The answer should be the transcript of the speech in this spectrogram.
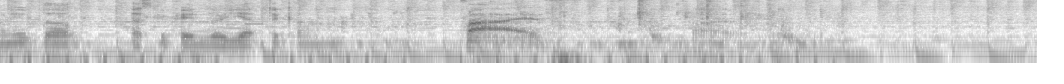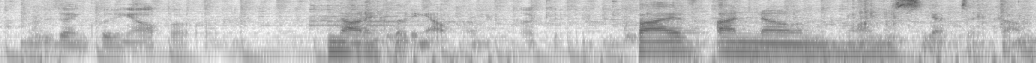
Many of the escapades are yet to come? Five. Five. Is that including Alpha? Not including Alpha. Okay. Five unknown ones yet to come.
